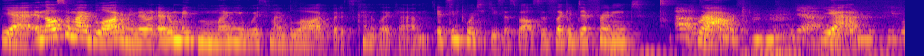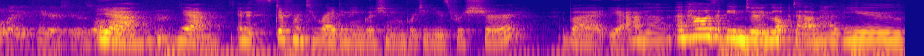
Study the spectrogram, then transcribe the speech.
Yeah, and also my blog. I mean, I don't, I don't make money with my blog, but it's kind of like um, it's in Portuguese as well, so it's like a different. Oh, Crowd. hmm Yeah. Yeah. Different people that you cater to as well. Yeah, Mhm. yeah, and it's different to write in English and in Portuguese for sure. But yeah, Yeah. And how has it been during lockdown? Have you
